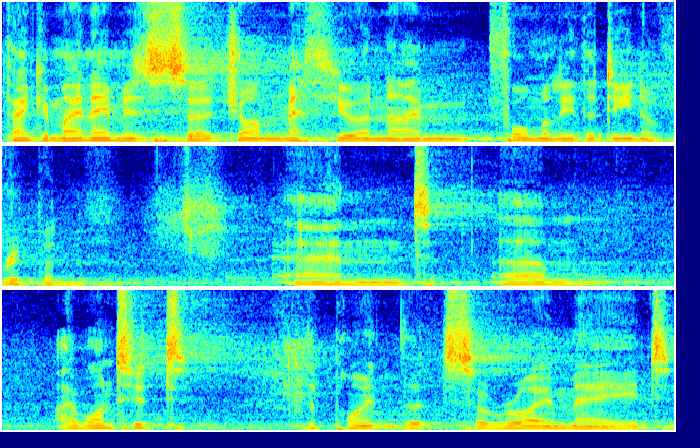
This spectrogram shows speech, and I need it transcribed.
Thank you. My name is uh, John Methuen, and I'm formerly the Dean of Ripon. And um, I wanted the point that Sir Roy made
